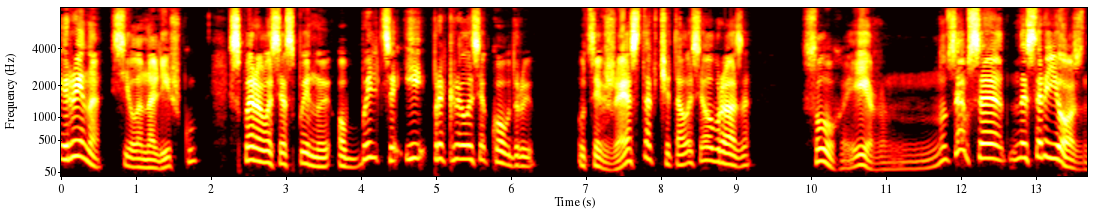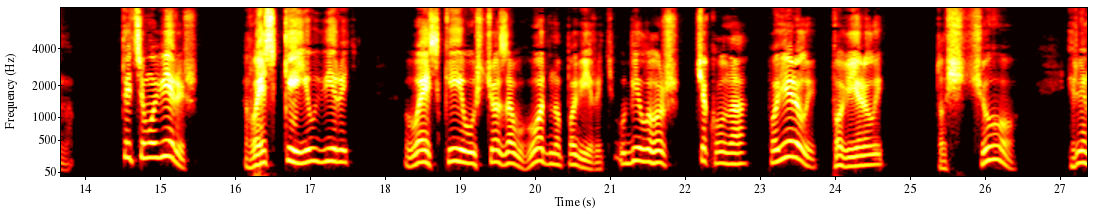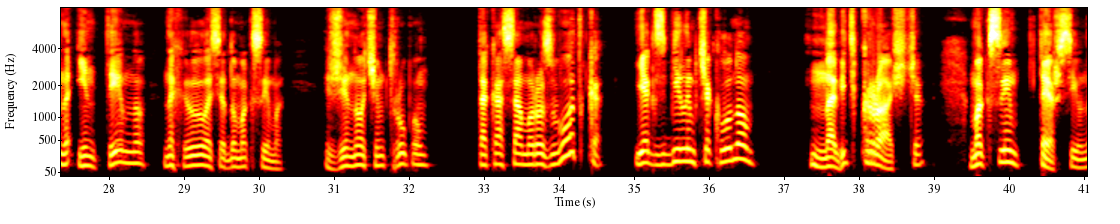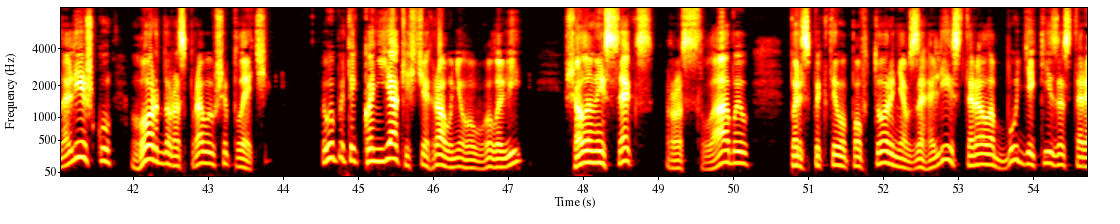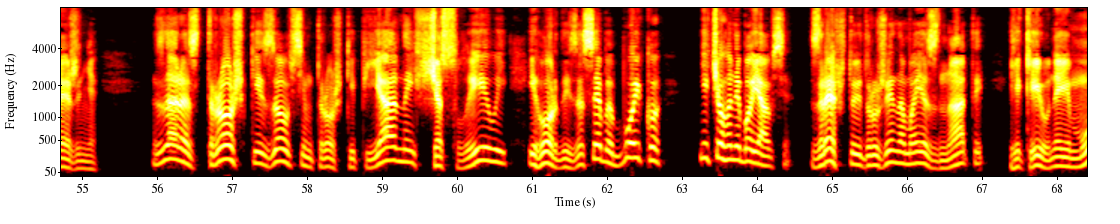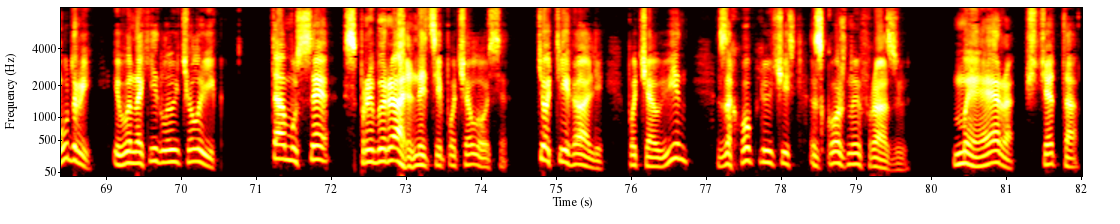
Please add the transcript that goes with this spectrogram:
Ірина сіла на ліжку, спиралася спиною об бильце і прикрилася ковдрою. У цих жестах читалася образа. Слухай, Ір, ну це все несерйозно. Ти цьому віриш? Весь Київ вірить. Весь Київ у що завгодно повірить. У білого ж чаклуна. Повірили? Повірили. То що? Ірина інтимно нахилилася до Максима. З жіночим трупом така саморозводка, як з білим чаклуном. Навіть краще. Максим теж сів на ліжку, гордо розправивши плечі. Випитий коньяк іще грав у нього в голові, шалений секс розслабив, перспектива повторення взагалі стирала будь-які застереження. Зараз трошки, зовсім трошки п'яний, щасливий і гордий за себе бойко нічого не боявся. Зрештою, дружина має знати, який у неї мудрий і винахідливий чоловік. Там усе з прибиральниці почалося. Тьоті Галі, почав він, захоплюючись з кожною фразою. Мера ще та.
